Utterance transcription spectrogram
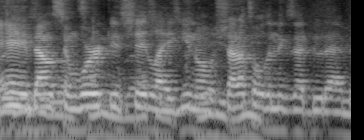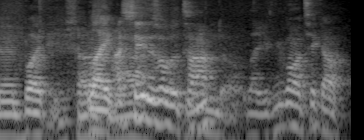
and balancing work and shit. Like you know, shout out to all the niggas that do that, man. But like, I say this all the time though. Like if you're gonna take out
